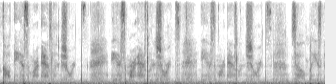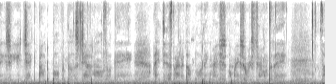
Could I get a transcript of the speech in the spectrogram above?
called ASMR Aslan Shorts. ASMR Aslan Shorts. ASMR Aslan Shorts. So please make sure you check out both of those channels, okay? I just started uploading my on my shorts channel today. So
